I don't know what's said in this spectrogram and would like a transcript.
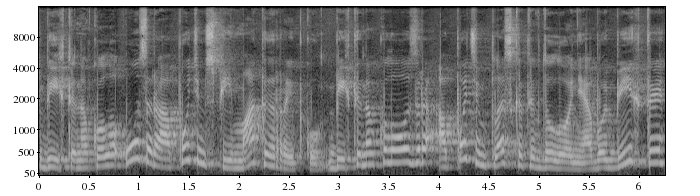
бігти навколо озера, а потім спіймати рибку, бігти навколо озера, а потім плескати в долоні, або бігти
